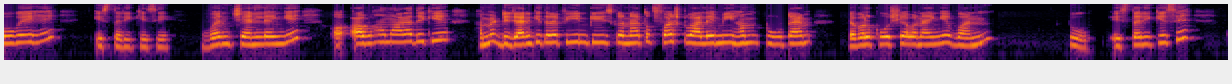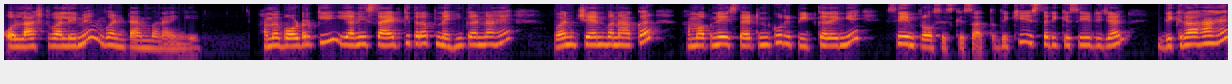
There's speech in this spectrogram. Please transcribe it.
हो गए हैं इस तरीके से. वन चैन लेंगे और अब हमारा देखिए, हमें डिज़ाइन की तरफ़ ही इंक्रीज करना है तो फ़र्स्ट वाले में हम टू टाइम डबल क्रोशिया बनाएँगे वन टू इस तरीके से और लास्ट वाले में वन टाइम बनाएँगे. हमें बॉर्डर की, यानी साइड की तरफ़ नहीं करना है. वन चैन बनाकर हम अपने इस पैटर्न को रिपीट करेंगे सेम प्रोसेस के साथ. तो देखिए, इस तरीके से ये डिज़ाइन दिख रहा है.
